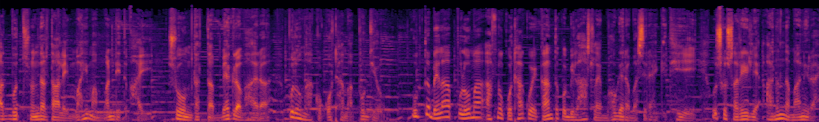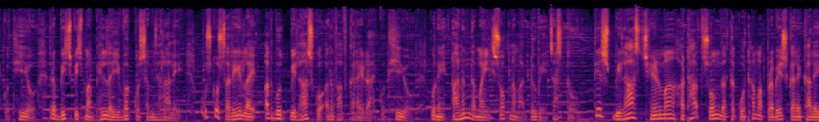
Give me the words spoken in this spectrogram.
अद्भुत सुन्दरताले महिमा मण्डित भई सोम दत्त व्यग्र भएर पुलोमाको कोठामा पुग्यो। उक्त बेला पुलोमा आफ्नो कोठाको एकान्तको विलासलाई भोगेर बसिरहेकी थिए। उसको शरीरले आनन्द मानिरहेको थियो र बीचबीचमा भिल्ल युवकको सम्झनाले उसको शरीरलाई अद्भुत विलासको अनुभव गराइरहेको थियो कुनै आनन्दमय स्वप्नमा डुबे जस्तो। त्यस विलास क्षणमा हठात सोमदत्त कोठामा प्रवेश गरेकाले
